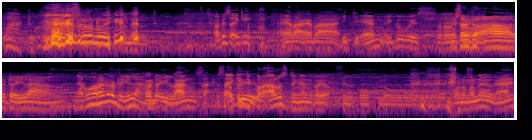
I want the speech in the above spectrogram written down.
waduh aku seru bener tapi saiki era-era EDM iku wis Wis rada ah, rada ilang. Nah, aku ngarane rada ilang. rada ilang Sa saiki Tapi- diperalus dengan koyo Phil Koplo ngono-ngono kan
